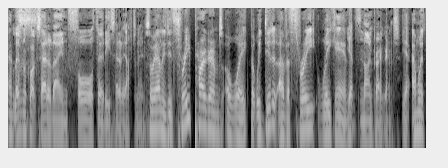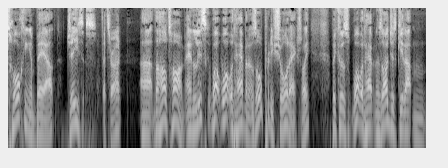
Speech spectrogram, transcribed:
And eleven o'clock Saturday, and four thirty Saturday afternoon. So we only did three programs a week, but we did it over three weekends. Yep, nine programs. Yeah, and we're talking about Jesus. That's right. Uh, the whole time. And Liz, what, what would happen, it was all pretty short actually, because what would happen is I'd just get up and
